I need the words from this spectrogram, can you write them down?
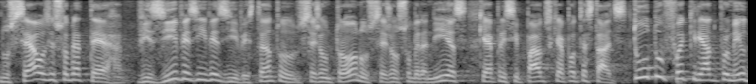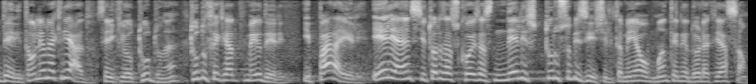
Nos céus e sobre a terra, visíveis e invisíveis, tanto sejam tronos, sejam soberanias, quer principados, quer potestades. Tudo foi criado por meio dele. Então ele não é criado. Se ele criou tudo, né? Tudo foi criado por meio dele. E para ele. Ele é antes de todas as coisas, neles tudo subsiste. Ele também é o mantenedor da criação.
